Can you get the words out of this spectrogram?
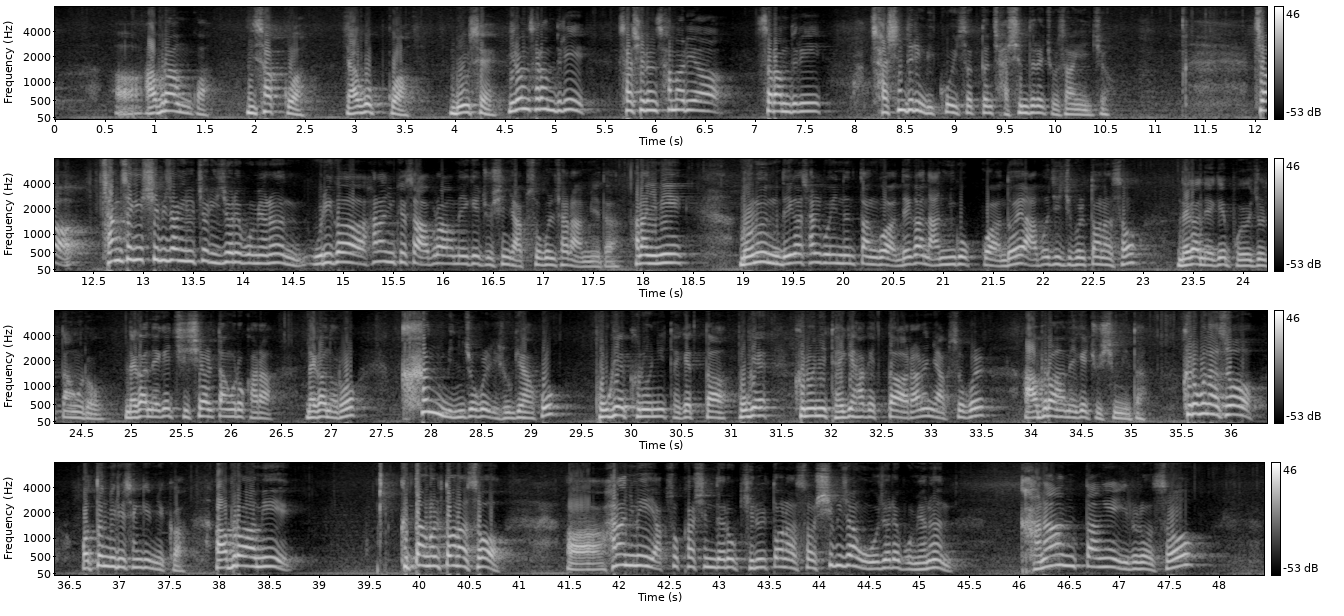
어, 아브라함과 이삭과 야곱과 모세 이런 사람들이 사실은 사마리아 사람들이 자신들이 믿고 있었던 자신들의 조상이죠. 자, 창세기 12장 1절 2절에 보면은 우리가 하나님께서 아브라함에게 주신 약속을 잘 압니다. 하나님이 너는 내가 살고 있는 땅과 내가 난 곳과 너의 아버지 집을 떠나서 내가 내게 보여줄 땅으로 내가 내게 지시할 땅으로 가라. 내가 너로 큰 민족을 이루게 하고 복의 근원이 되겠다. 복의 근원이 되게 하겠다라는 약속을 아브라함에게 주십니다. 그러고 나서 어떤 일이 생깁니까? 아브라함이 그 땅을 떠나서 아, 하나님이 약속하신 대로 길을 떠나서 12장 5절에 보면은 가나안 땅에 이르러서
